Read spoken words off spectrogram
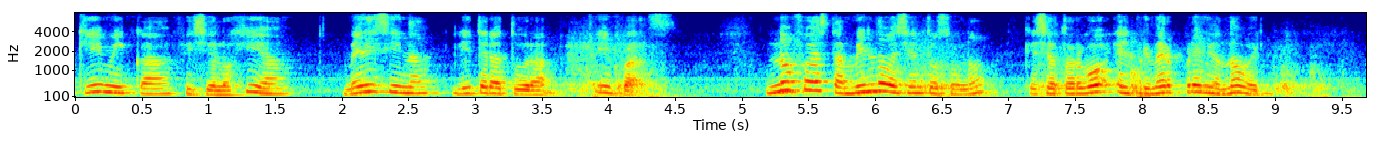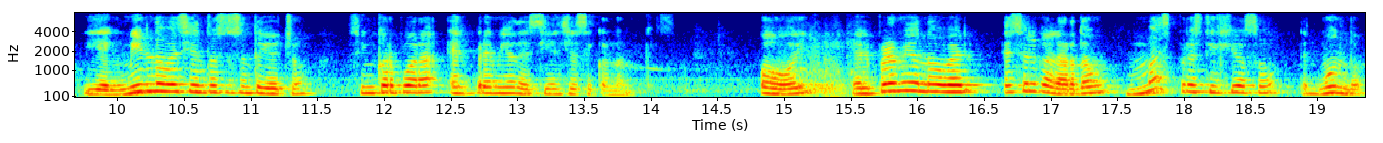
química, fisiología, medicina, literatura y paz. No fue hasta 1901 que se otorgó el primer premio Nobel y en 1968 se incorpora el Premio de Ciencias Económicas. Hoy, el Premio Nobel es el galardón más prestigioso del mundo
